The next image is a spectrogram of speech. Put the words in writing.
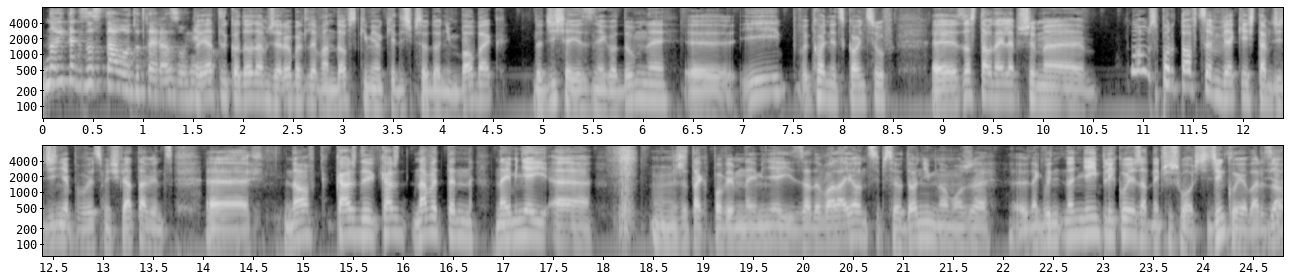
no i tak zostało do teraz u niego. To ja tylko dodam, że Robert Lewandowski miał kiedyś pseudonim Bobek. Do dzisiaj jest z niego dumny yy, i koniec końców yy, został najlepszym yy, no, sportowcem w jakiejś tam dziedzinie, powiedzmy, świata, więc e, no, każdy, każdy, nawet ten najmniej, e, że tak powiem, najmniej zadowalający pseudonim, no może e, jakby no, nie implikuje żadnej przyszłości. Dziękuję bardzo. Ja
